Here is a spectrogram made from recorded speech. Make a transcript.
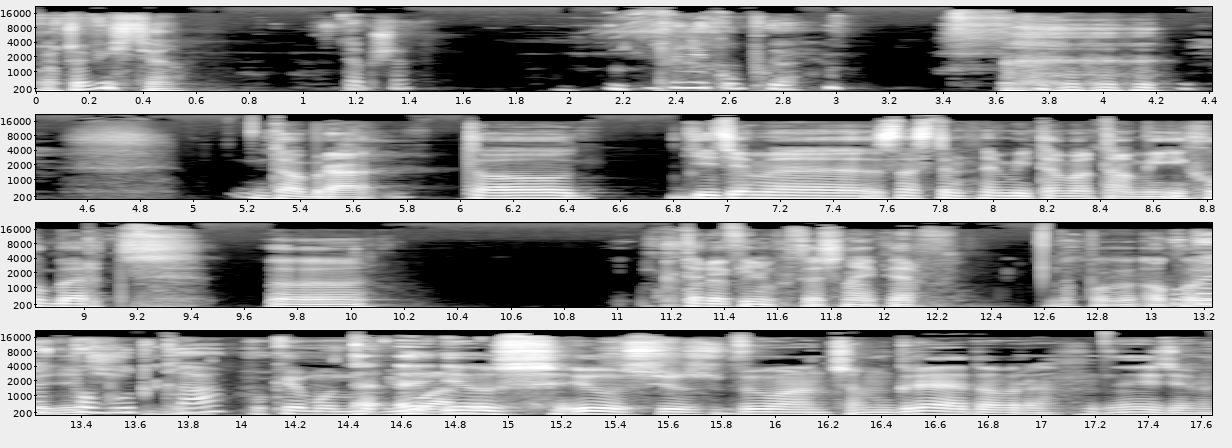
Oczywiście. Dobrze. To nie kupuję. Dobra, to jedziemy z następnymi tematami. I Hubert, y, który film chcesz najpierw opowiedzieć? Hubert Pobudka. Pokémon e, e, Już, już, już wyłączam grę. Dobra, jedziemy.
